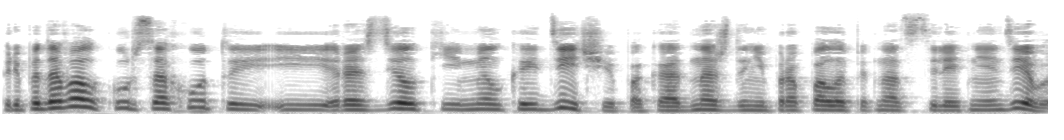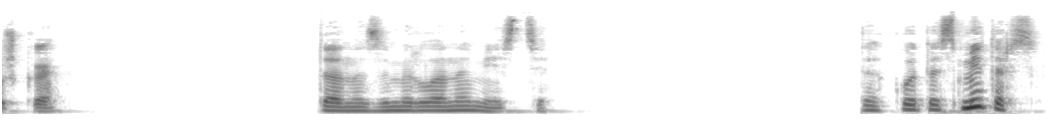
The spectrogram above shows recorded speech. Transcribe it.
Преподавал курс охоты и разделки мелкой дичи, пока однажды не пропала пятнадцатилетняя девушка. Тана замерла на месте. «Дакота Смитерс?»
